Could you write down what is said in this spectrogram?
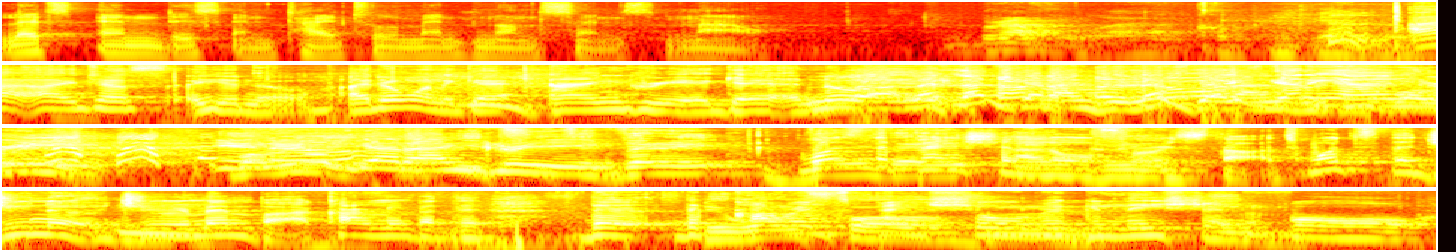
Let's end this entitlement nonsense now. Bravo, I I, I just, you know, I don't want to get angry again. No, let, us get angry. Let's get angry. getting angry. you know, let's get angry. It's, it's very, very, What's the very pension angry. law for a start? What's the, do you know, do you remember? I can't remember the, the, the, The current for- pension regulation for,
